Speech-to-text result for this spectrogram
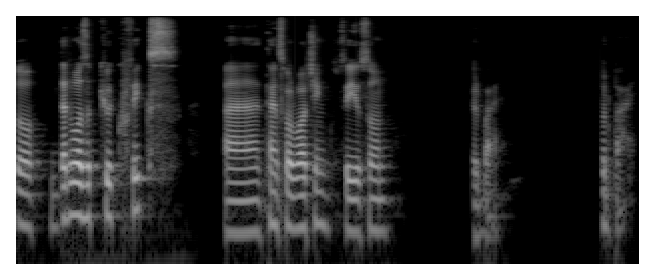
So that was a quick fix. Uh, thanks for watching. See you soon. Goodbye. Goodbye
